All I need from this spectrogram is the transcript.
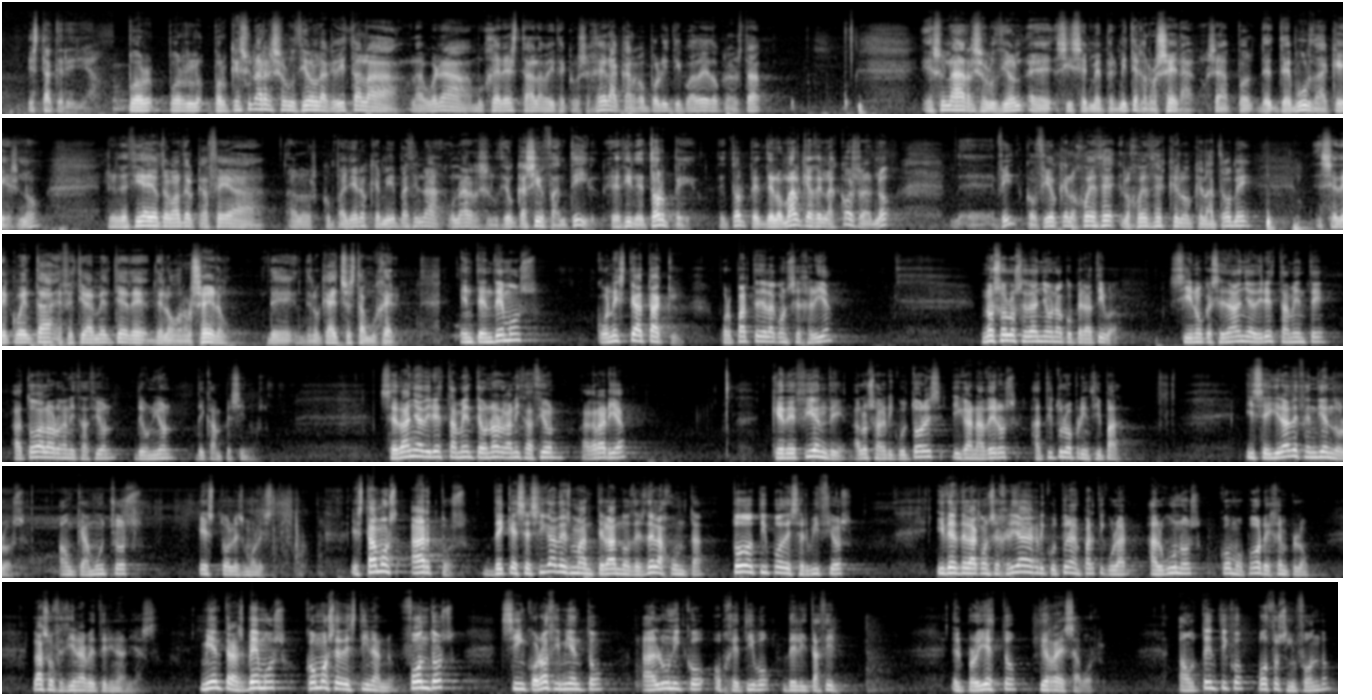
querella. Por, porque es una resolución la que dicta la, la buena mujer esta, la viceconsejera, cargo político a dedo, claro está, es una resolución, eh, si se me permite, grosera, o sea, de, burda que es, ¿no? Les decía yo tomando el café a, los compañeros que a mí me parece una, una, resolución casi infantil, es decir, de torpe, de torpe, de lo mal que hacen las cosas, ¿no? Eh, en fin, confío que los jueces, los jueces que lo que la tome se dé cuenta efectivamente de, lo grosero de, de lo que ha hecho esta mujer. Entendemos con este ataque por parte de la Consejería no solo se daña una cooperativa, sino que se daña directamente a toda la organización de Unión de Campesinos. Se daña directamente a una organización agraria que defiende a los agricultores y ganaderos a título principal y seguirá defendiéndolos, aunque a muchos esto les moleste. Estamos hartos de que se siga desmantelando desde la Junta todo tipo de servicios y desde la Consejería de Agricultura en particular, algunos, como por ejemplo las oficinas veterinarias, mientras vemos cómo se destinan fondos sin conocimiento al único objetivo del Itacil, el proyecto Tierra de Sabor, auténtico pozo sin fondo,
